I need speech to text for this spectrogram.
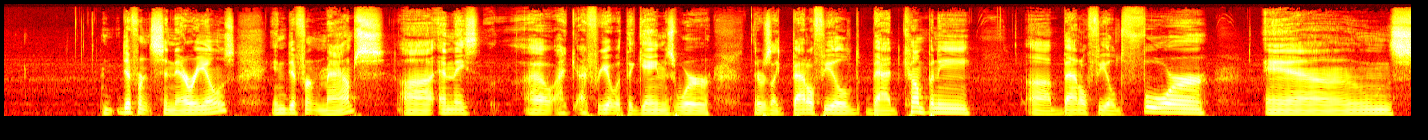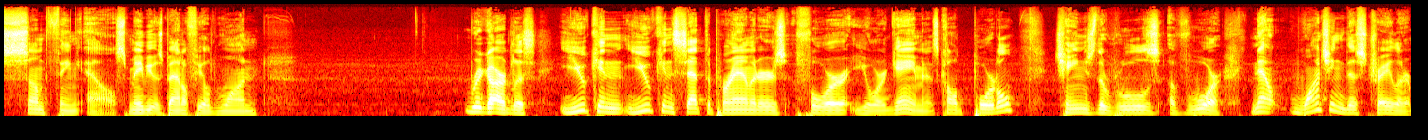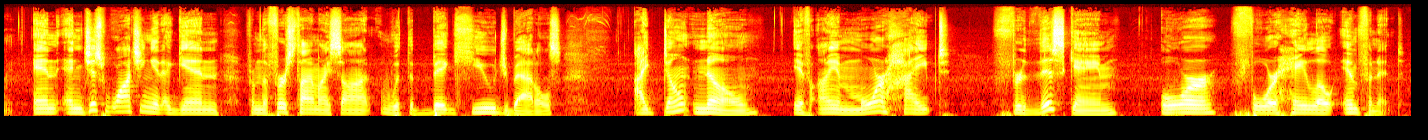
different scenarios in different maps uh, and they uh, I, I, forget what the games were there was like battlefield bad company uh, battlefield 4 and something else maybe it was battlefield 1 regardless, you can you can set the parameters for your game, and it's called Portal. Change the rules of war. Now, watching this trailer and and just watching it again from the first time I saw it with the big, huge battles, I don't know if I am more hyped for this game or for Halo Infinite.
